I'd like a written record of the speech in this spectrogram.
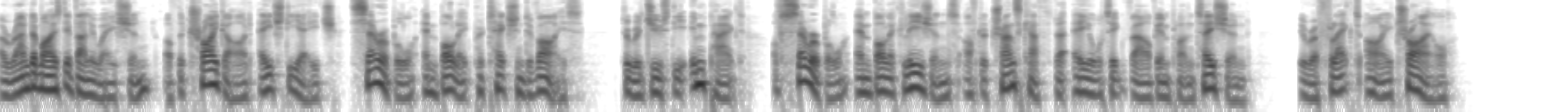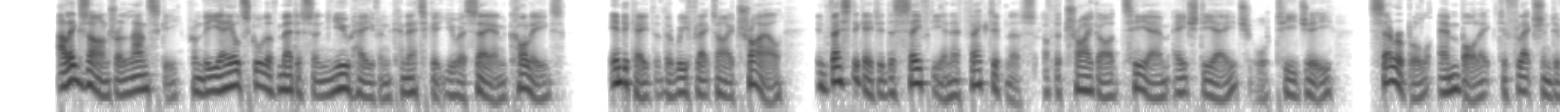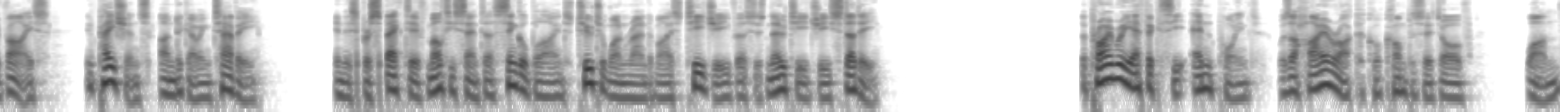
a randomized evaluation of the TriGuard HDH cerebral embolic protection device to reduce the impact of cerebral embolic lesions after transcatheter aortic valve implantation the REFLECT-I trial. Alexandra Lansky from the Yale School of Medicine, New Haven, Connecticut, USA, and colleagues indicate that the REFLECT-I trial investigated the safety and effectiveness of the TriGuard TM HDH or TG cerebral embolic deflection device in patients undergoing TAVI. In this prospective multicenter single blind 2 to 1 randomized TG versus no TG study. The primary efficacy endpoint was a hierarchical composite of 1.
